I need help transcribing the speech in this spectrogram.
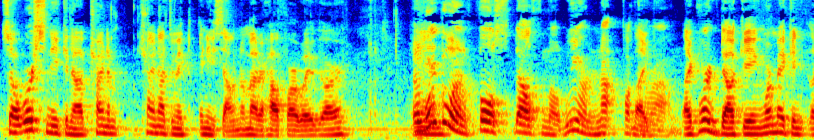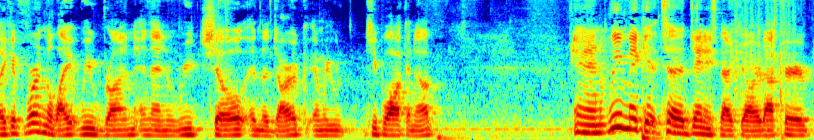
So we're sneaking up, trying to try not to make any sound, no matter how far away we are. And we're going full stealth mode. We are not fucking like around. like we're ducking. We're making like if we're in the light, we run and then we chill in the dark and we keep walking up. And we make it to Danny's backyard after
